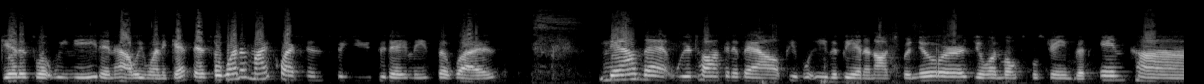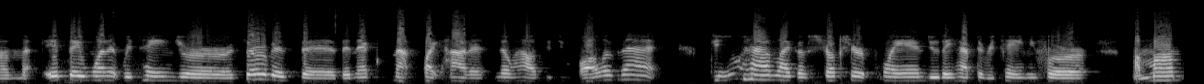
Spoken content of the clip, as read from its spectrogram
get us what we need and how we want to get there. So, one of my questions for you today, Lisa, was now that we're talking about people either being an entrepreneur, doing multiple streams of income, if they want to retain your services and they're not quite how to know how to do all of that, do you have like a structured plan? Do they have to retain you for a month,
